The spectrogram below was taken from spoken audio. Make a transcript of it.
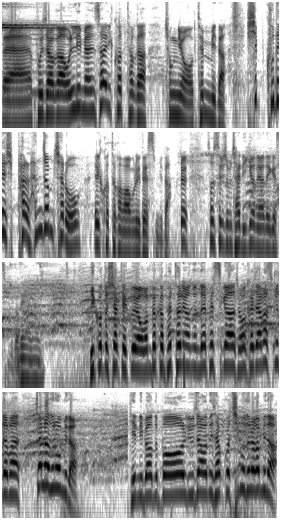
네 부저가 올리면서 1쿼터가 종료됩니다. 19대 18 한 점 차로 1쿼터가 마무리됐습니다. 선수들이 좀 잘 이겨내야 되겠습니다. 네. 이 쿼터 시작됐고요. 완벽한 패턴이었는데 패스가 정확하지 않았습니다만 잘라 들어옵니다. 긴 리바운드 볼 류자원이 잡고 치고 들어갑니다.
